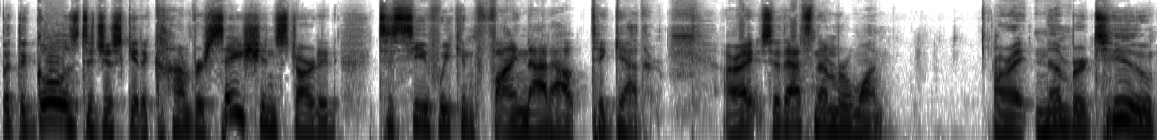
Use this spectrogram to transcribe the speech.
but the goal is to just get a conversation started to see if we can find that out together. All right, so that's number 1. All right. Number two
